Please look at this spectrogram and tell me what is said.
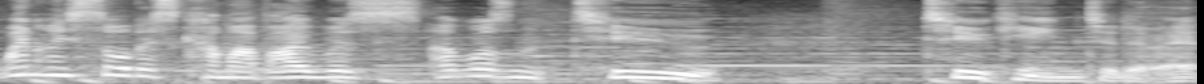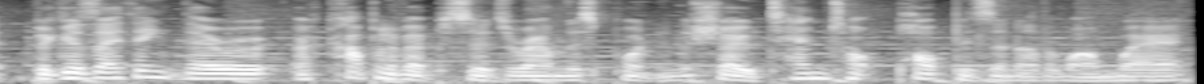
when I saw this come up, I was I wasn't too too keen to do it because I think there are a couple of episodes around this point in the show. Ten Top Pop is another one where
